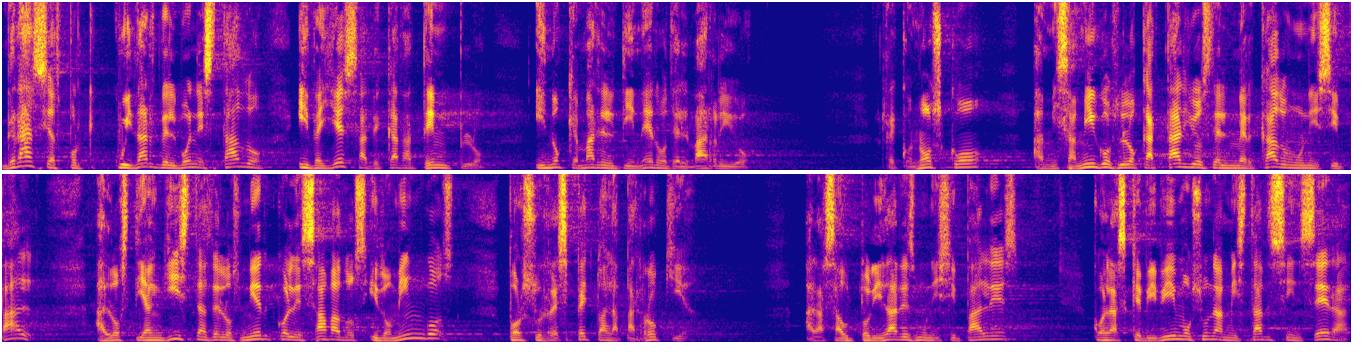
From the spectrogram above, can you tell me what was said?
Gracias por cuidar del buen estado y belleza de cada templo y no quemar el dinero del barrio. Reconozco a mis amigos locatarios del mercado municipal, a los tianguistas de los miércoles, sábados y domingos por su respeto a la parroquia, a las autoridades municipales con las que vivimos una amistad sincera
